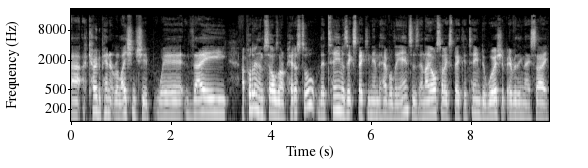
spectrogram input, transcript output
uh, a codependent relationship where they are putting themselves on a pedestal. Their team is expecting them to have all the answers, and they also expect their team to worship everything they say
